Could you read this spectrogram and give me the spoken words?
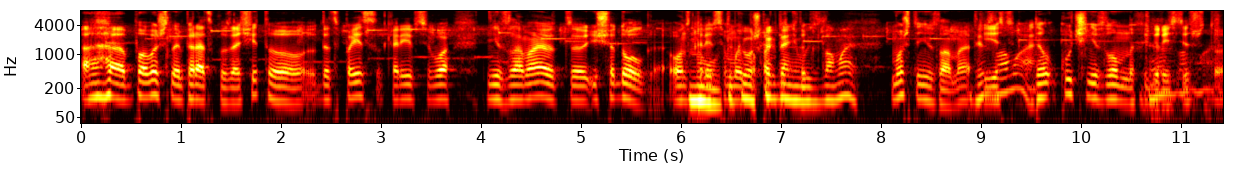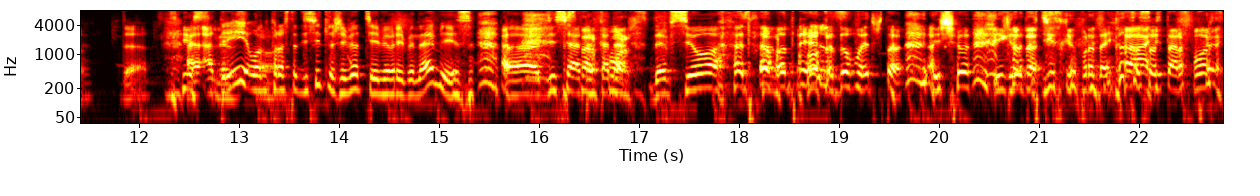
э, повышенную пиратскую защиту. Dead Space, скорее всего, не взломают э, еще долго. Он, скорее Ну, всего, мы его ж попадем- когда-нибудь взломают. Может, и не взломают. Да Есть взломают. да, куча невзломанных Да игр, если что. Да. А Если Андрей, он что. просто действительно живет теми временами из э, десятых, когда да все, он реально думает, что еще игры на дисках продаются Да, со Star Force.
